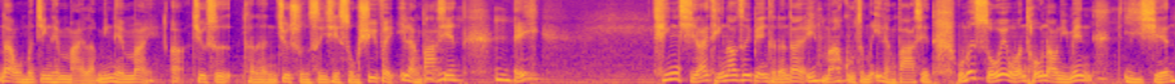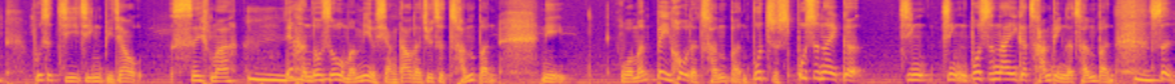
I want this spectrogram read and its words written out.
那我们今天买了，明天卖啊，就是可能就损失一些手续费一两八仙，嗯，哎。听起来听到这边，可能大家诶，马股怎么一两八仙？我们所谓我们头脑里面以前不是基金比较 safe 吗？嗯，因为很多时候我们没有想到的就是成本，你我们背后的成本不只是不是那个金金，不是那一个产品的成本，是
